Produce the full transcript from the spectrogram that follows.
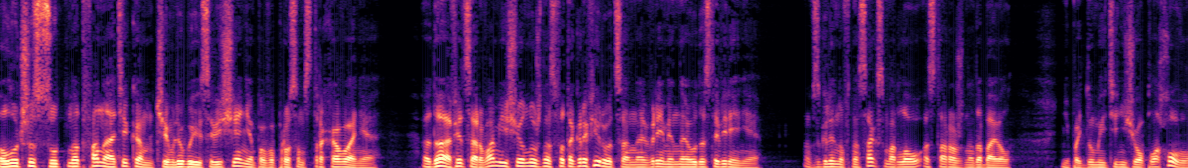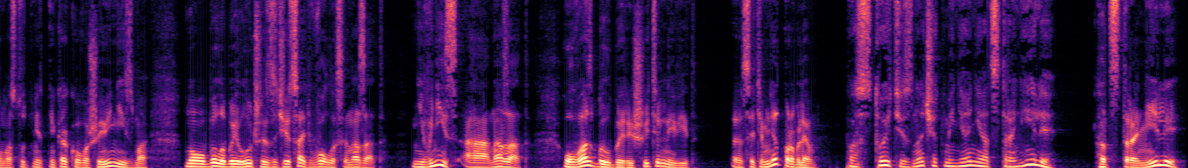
Лучше суд над фанатиком, чем любые совещания по вопросам страхования. Да, офицер, вам еще нужно сфотографироваться на временное удостоверение. Взглянув на Сакс, Марлоу осторожно добавил. Не подумайте ничего плохого, у нас тут нет никакого шовинизма, но было бы лучше зачесать волосы назад. Не вниз, а назад. У вас был бы решительный вид. Э, с этим нет проблем? Постойте, значит, меня не отстранили? Отстранили?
